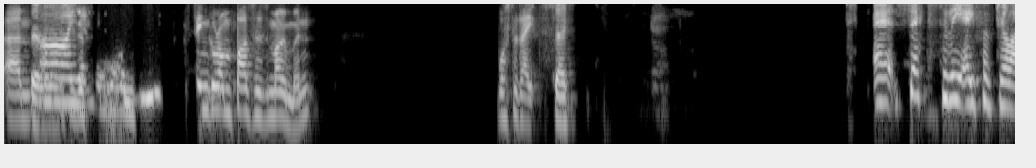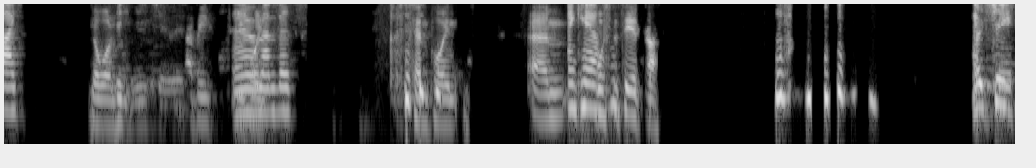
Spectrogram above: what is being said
Um, Brilliant. Oh, this is yeah. a finger on, finger on buzzers moment. What's the dates? Okay. Uh, 6th to the 8th of July. Go on, Abi. I remember. Points. Ten points. Um, Thank you. what's the theatre? Oak Street.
